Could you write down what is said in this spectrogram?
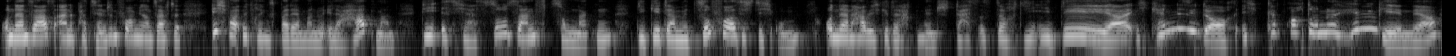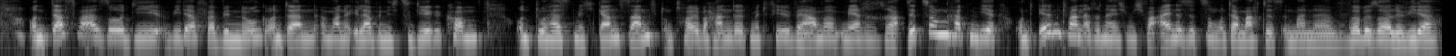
Und dann saß eine Patientin vor mir und sagte, ich war übrigens bei der Manuela Hartmann. Die ist ja so sanft zum Nacken, die geht damit so vorsichtig um. Und dann habe ich gedacht, Mensch, das ist doch die Idee, ja. Ich kenne sie doch. Ich brauche doch nur hingehen, ja. Und das war so die Wiederverbindung. Und dann, Manuela, bin ich zu dir gekommen und du hast mich ganz sanft und toll behandelt mit viel Wärme. Mehrere Sitzungen hatten wir und irgendwann erinnere ich mich, war eine Sitzung und da machte es in meine Wirbelsäule wieder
